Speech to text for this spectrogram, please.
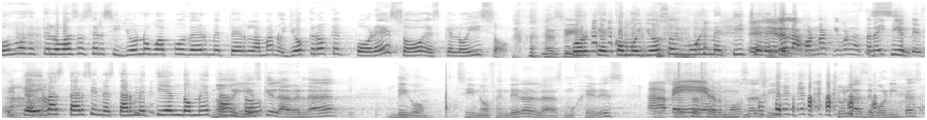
¿cómo de que lo vas a hacer si yo no voy a poder meter la mano? Yo creo que por eso es que lo hizo. Porque como yo soy muy metiche. De Era la forma que ibas a estar ahí sí, que iba a estar sin estar metiéndome no, y es que la verdad, digo, sin ofender a las mujeres, a preciosas, hermosas y chulas de bonitas,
